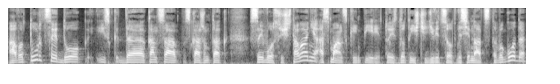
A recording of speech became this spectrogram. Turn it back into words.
А вот Турция до, до конца, скажем так, своего существования Османской империи, то есть до 1918 года,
